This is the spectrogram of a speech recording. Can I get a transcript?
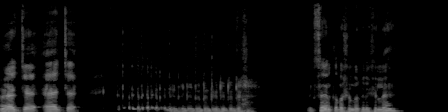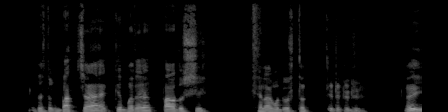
এই যে এই যে দেখছেন কত সুন্দর করে খেলে? বাচ্চা, একেবারে পারদর্শী। খেলার মধ্যে উস্তাদ এই।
